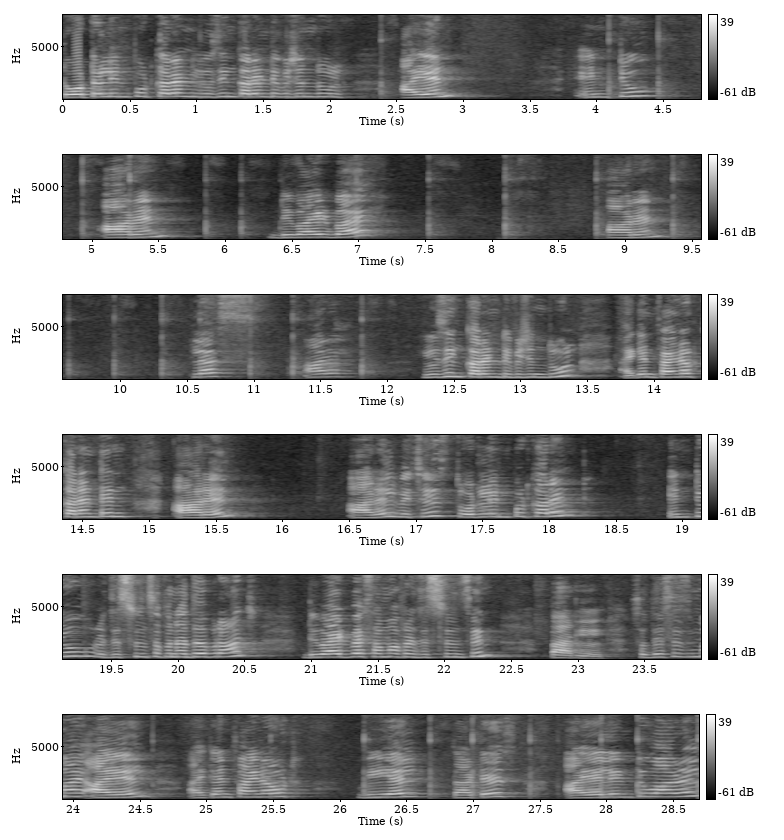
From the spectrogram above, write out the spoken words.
total input current using current division rule IN into RN divided by RN plus RL. Using current division rule, I can find out current in RL, RL which is total input current into resistance of another branch divided by sum of resistance in parallel. So this is my IL, I can find out VL that is IL into RL,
